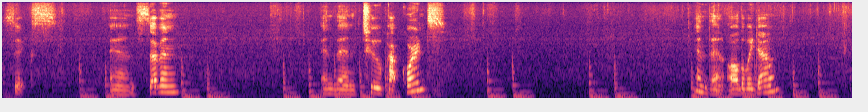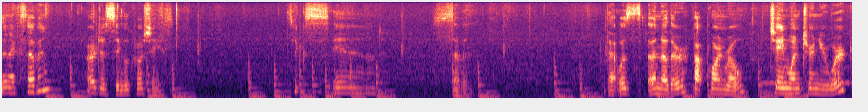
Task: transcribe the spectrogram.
six and seven. And then two popcorns and then all the way down the next seven are just single crochets. Six and seven. That was another popcorn row chain one turn your work.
